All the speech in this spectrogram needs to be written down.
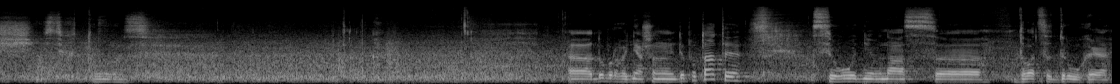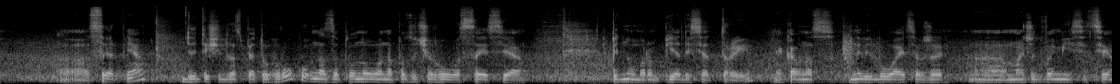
Шість. Хто у вас? Так. Е, Доброго дня, шановні депутати. Сьогодні в нас е, 22 е, серпня 2025 року. У нас запланована позачергова сесія під номером 53, яка у нас не відбувається вже е, майже два місяці.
